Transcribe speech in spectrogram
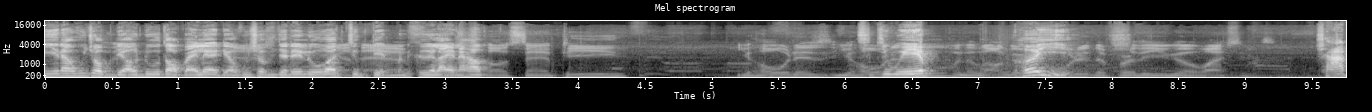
นี้นะคุณผู้ชมเดี๋ยวดูต่อไปเลยเดี๋ยวคุณผู้ชมจะได้รู้ว่าจุดเด่นมันคืออะไรนะครับ It's called Stampede. You hold this, you hold Skill this wave. move, and the longer เฮ้ย you hold it, the further you go. Watch this. ชาร์จ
